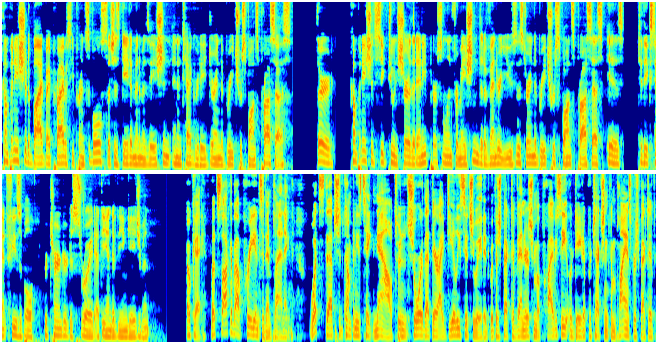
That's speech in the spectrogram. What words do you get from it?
companies should abide by privacy principles such as data minimization and integrity during the breach response process. Third, companies should seek to ensure that any personal information that a vendor uses during the breach response process is, to the extent feasible, returned or destroyed at the end of the engagement. Okay, let's talk about pre incident planning. What steps should companies take now to ensure that they're ideally situated with respect to vendors from a privacy or data protection compliance perspective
